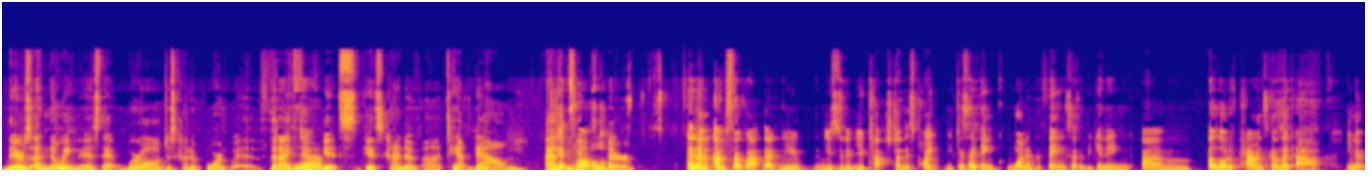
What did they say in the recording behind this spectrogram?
there's a knowingness that we're all just kind of born with that I think yeah. gets gets kind of uh, tamped down as gets we get lost. older. And, and I'm I'm so glad that you you sort of you touched on this point because I think one of the things at the beginning, um, a lot of parents go like, oh, you know,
